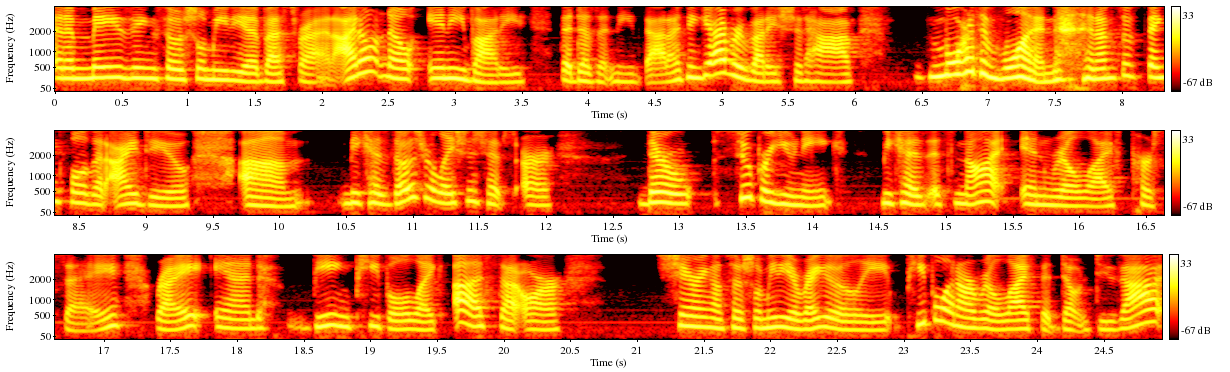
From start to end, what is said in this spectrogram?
an amazing social media best friend? I don't know anybody that doesn't need that. I think everybody should have more than one and i'm so thankful that i do um, because those relationships are they're super unique because it's not in real life per se, right? And being people like us that are sharing on social media regularly, people in our real life that don't do that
